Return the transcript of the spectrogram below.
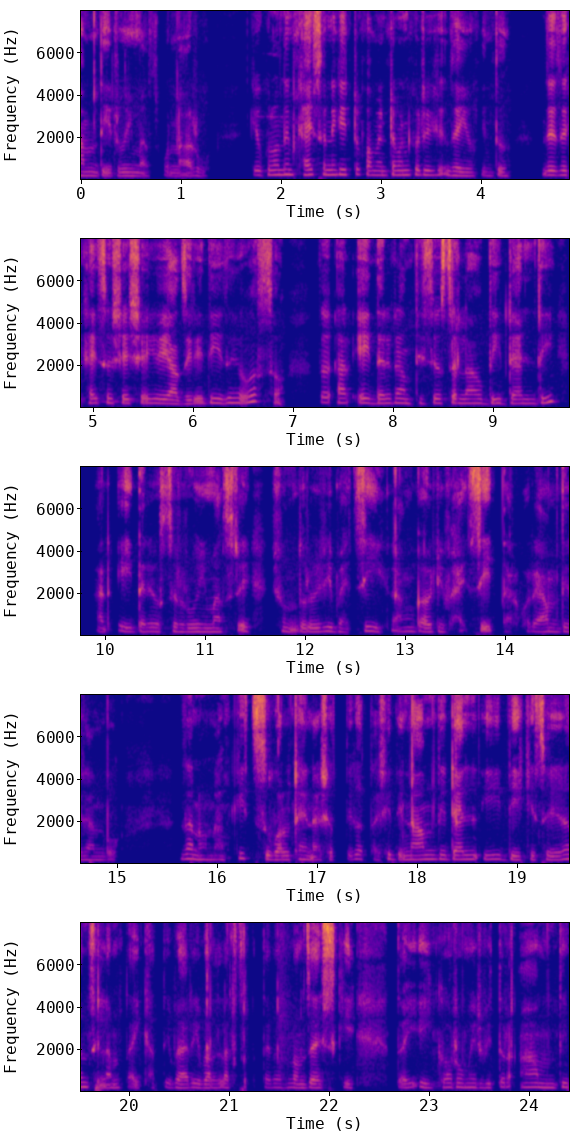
আম দিয়ে রুই মাছ আরও কেউ কোনো দিন খাইছো নাকি একটু কমেন্ট টমেন্ট করে যাইও কিন্তু। যে যে খাইছো সে সেই ওই আজিরে দিয়ে যাই বুঝছ? তো আর এই দারে রান্তিছি হচ্ছে লাউ দিই ডাল দিই আর এই দারে হচ্ছে রুই মাছরে সুন্দর রি ভাইছি রাঙ্গাউরি ভাইছি তারপরে আম দিয়ে রানবো জানো না, কিচ্ছু বলঠাই না, সত্যি কথা। সেদিন নাম দিয়ে ডাল ই দিয়ে খিচুড়ি রাঁধছিলাম, তাই খাতে ভারী ভালো লাগছে তাই ভাবলাম যাইস কি? তাই এই গরমের ভিতর আম দি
